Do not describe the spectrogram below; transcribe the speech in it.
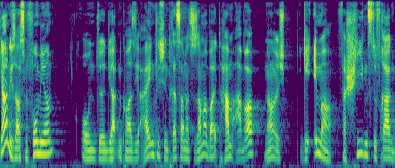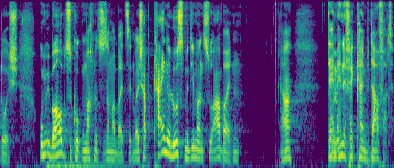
ja, die saßen vor mir und äh, die hatten quasi eigentlich Interesse an der Zusammenarbeit, haben aber, na, ich gehe immer verschiedenste Fragen durch, um überhaupt zu gucken, macht eine Zusammenarbeit Sinn, weil ich habe keine Lust, mit jemandem zu arbeiten, ja, der im Endeffekt keinen Bedarf hat,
